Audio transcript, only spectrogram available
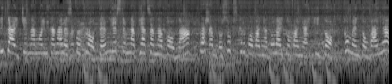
Witajcie na moim kanale z powrotem. Jestem na Piazza Navona. Zapraszam do subskrybowania, do lajkowania i do komentowania.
